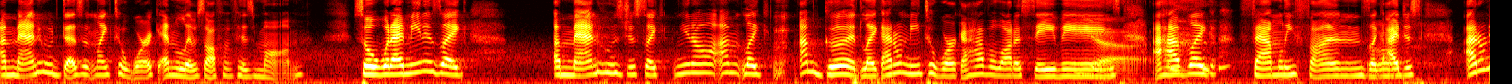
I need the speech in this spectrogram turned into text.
A man who doesn't like to work and lives off of his mom. So what I mean is like a man who's just like, you know, I'm like I'm good. Like I don't need to work. I have a lot of savings. Yeah. I have like family funds. Like I just I don't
